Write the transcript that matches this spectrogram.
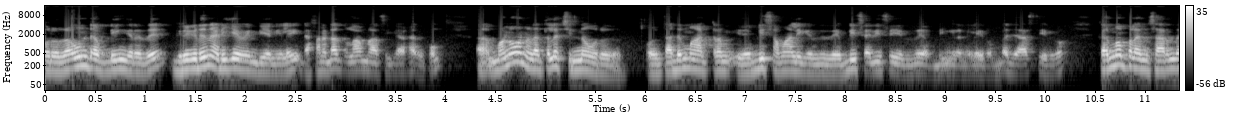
ஒரு ரவுண்ட் அப்படிங்கிறது கிரிகிடுன்னு அடிக்க வேண்டிய நிலை டெஃபினட்டா துலாம் ராசிக்காக இருக்கும். மனோ நலத்துல சின்ன ஒரு ஒரு தடுமாற்றம் இதை எப்படி சமாளிக்கிறது? இதை எப்படி சரி செய்யறது? அப்படிங்கிற நிலை ரொம்ப ஜாஸ்தி இருக்கும். கர்மபலன் சார்ந்த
